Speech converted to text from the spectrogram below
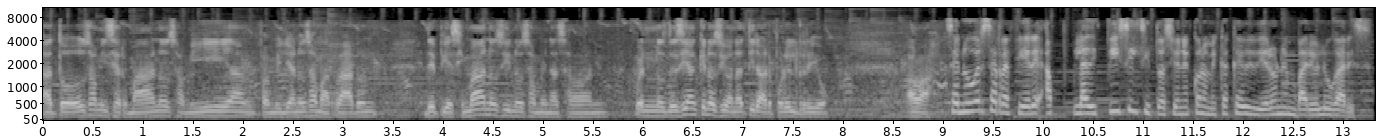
a todos, a mis hermanos, a mí, a mi familia nos amarraron de pies y manos y nos amenazaban, bueno, nos decían que nos iban a tirar por el río abajo. Senuber se refiere a la difícil situación económica que vivieron en varios lugares,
